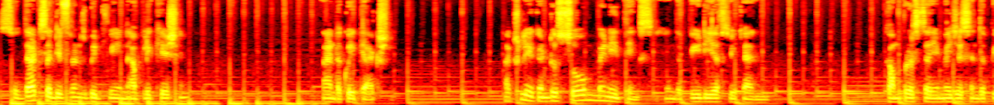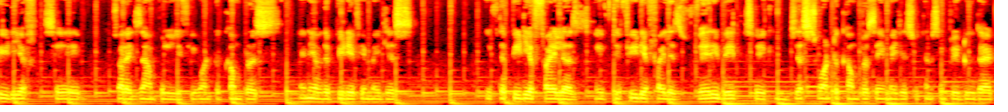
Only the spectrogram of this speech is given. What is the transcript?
So that's the difference between application and a quick action. Actually you can do so many things in the pdfs you can compress the images in the pdf say for example if you want to compress any of the pdf images if the pdf file is if the pdf file is very big so you can just want to compress the images you can simply do that.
